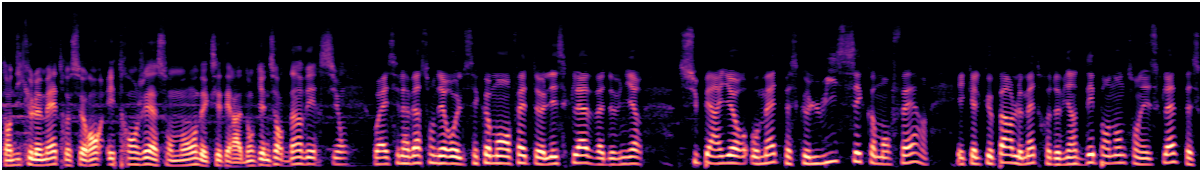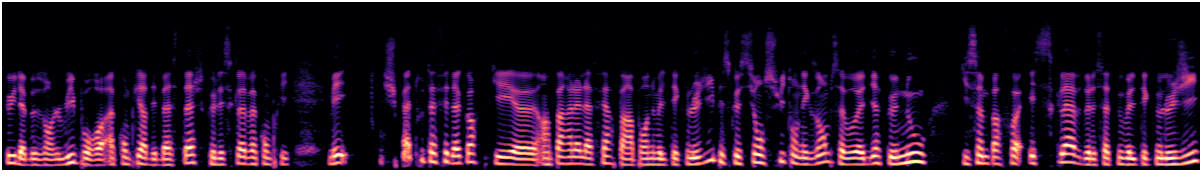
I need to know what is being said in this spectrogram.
tandis que le maître se rend étranger à son monde, etc. Donc il y a une sorte d'inversion. Ouais, c'est l'inversion des rôles. C'est comment en fait l'esclave va devenir supérieur au maître parce que lui sait comment faire et quelque part le maître devient dépendant de son esclave parce qu'il a besoin de lui pour accomplir des basses tâches que l'esclave a compris. Mais je suis pas tout à fait d'accord qu'il y ait euh, un parallèle à faire par rapport aux nouvelles technologies, parce que si on suit ton exemple, ça voudrait dire que nous, qui sommes parfois esclaves de cette nouvelle technologie,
